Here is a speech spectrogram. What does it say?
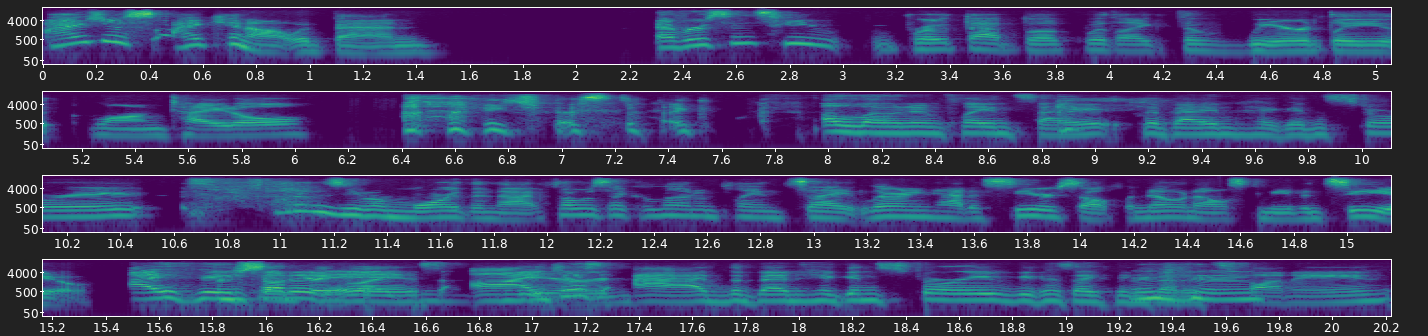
I just I cannot with Ben. Ever since he wrote that book with like the weirdly long title, I just like Alone in Plain Sight, the Ben Higgins story. I thought it was even more than that. So I was like alone in plain sight, learning how to see yourself when no one else can even see you. I think that it something, like, is. I just add the Ben Higgins story because I think that it's Mhm. funny.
